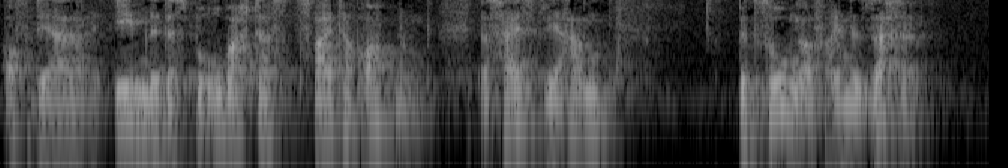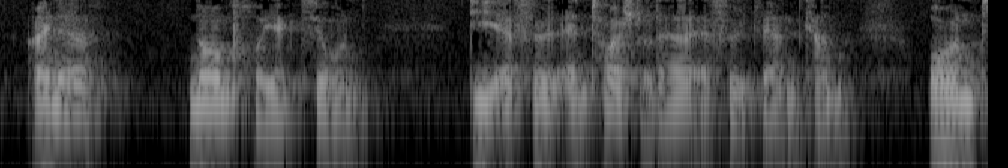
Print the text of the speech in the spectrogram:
auf der Ebene des Beobachters zweiter Ordnung. Das heißt, wir haben bezogen auf eine Sache eine Normprojektion, die enttäuscht oder erfüllt werden kann. Und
